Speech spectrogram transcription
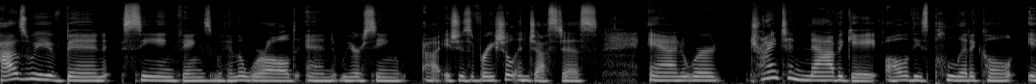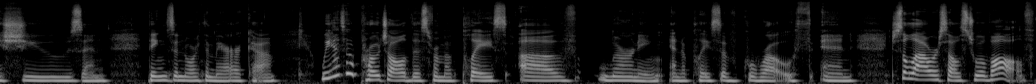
as we have been seeing things within the world and we are seeing uh, issues of racial injustice, and we're trying to navigate all of these political issues and things in North America, we have to approach all of this from a place of learning and a place of growth and just allow ourselves to evolve.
